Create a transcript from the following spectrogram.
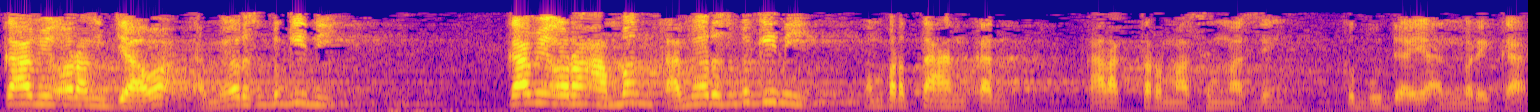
Kami orang Jawa, kami harus begini. Kami orang Ambon, kami harus begini, mempertahankan karakter masing-masing, kebudayaan mereka,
